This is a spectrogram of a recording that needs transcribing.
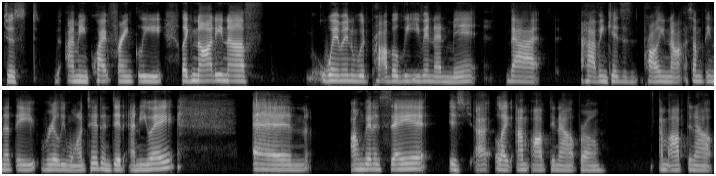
Just, I mean, quite frankly, like not enough women would probably even admit that having kids is probably not something that they really wanted and did anyway. And I'm going to say it is uh, like I'm opting out, bro. I'm opting out.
